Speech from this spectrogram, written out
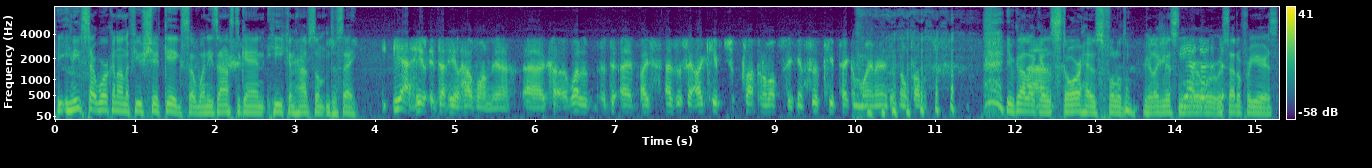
he, he needs to start working on a few shit gigs, so when he's asked again, he can have something to say. yeah, he'll, that he'll have one. Yeah. Uh, well, I, I, as I say, I keep clocking them up so you can still keep taking mine in. There's no problem. You've got like a Um, storehouse full of them. You're like, listen, Yeah, we're, we're set up for years.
